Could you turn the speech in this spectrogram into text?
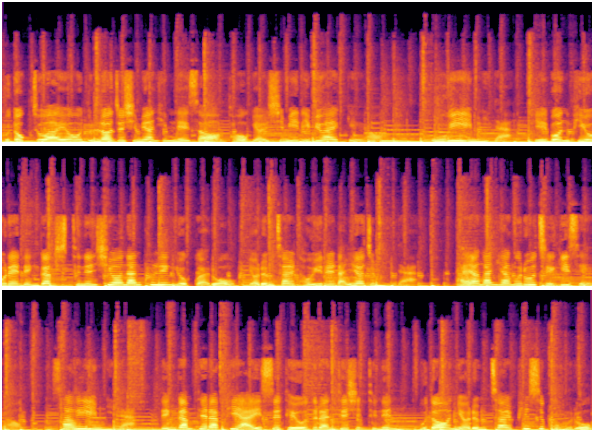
구독, 좋아요 눌러주시면 힘내서 더욱 열심히 리뷰할게요. 5위입니다. 일본 비올의 냉각 시트는 시원한 쿨링 효과로 여름철 더위를 날려줍니다. 다양한 향으로 즐기세요. 4위입니다. 냉감 테라피 아이스 데오드란트 시트는 무더운 여름철 필수품으로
